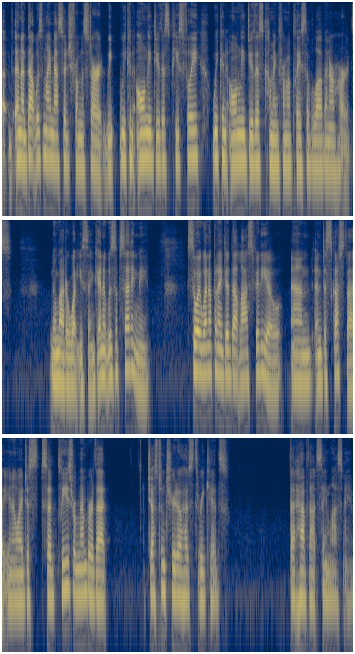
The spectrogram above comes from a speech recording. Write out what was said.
Uh, and uh, that was my message from the start. We, we can only do this peacefully. We can only do this coming from a place of love in our hearts, no matter what you think. And it was upsetting me. So I went up and I did that last video and, and discussed that. You know, I just said, please remember that Justin Trudeau has three kids that have that same last name.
